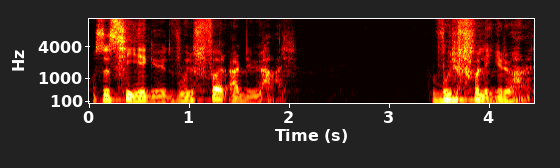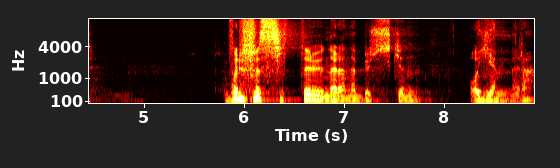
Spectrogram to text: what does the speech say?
Og så sier Gud, 'Hvorfor er du her?' Hvorfor ligger du her? Hvorfor sitter du under denne busken og gjemmer deg?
